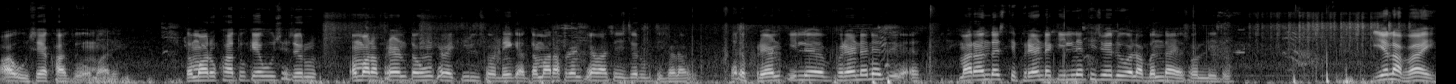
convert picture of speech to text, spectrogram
આવું છે ખાતું અમારે. તમારું ખાતું કેવું છે? જરૂર. અમારા ફ્રેન્ડ તો શું કહેવાય? કિલ તો નહીં કે તમારા ફ્રેન્ડ કેવા છે એ જરૂરથી જણાવો. અરે ફ્રેન્ડ કિલ ફ્રેન્ડ ને મારા અંદાજથી ફ્રેન્ડે કિલ નથી જોયું ઓલા બંદાએ સોલ લીધું. એલા ભાઈ.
